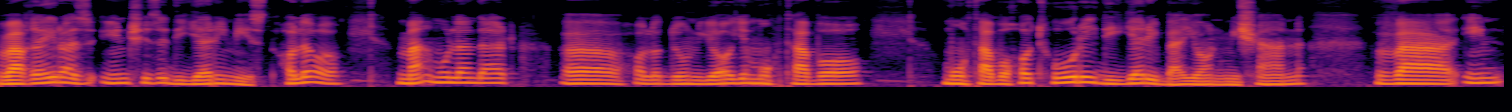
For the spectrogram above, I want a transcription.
و غیر از این چیز دیگری نیست. حالا معمولا در حالا دنیای محتوا محتواها طور دیگری بیان میشن و این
